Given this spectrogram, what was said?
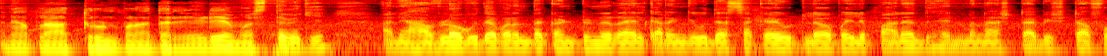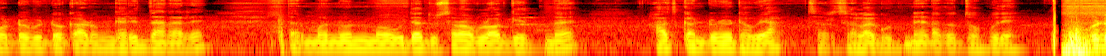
आणि आपला आथरून पण आता रेडी आहे मस्तपैकी. आणि हा व्लॉग उद्यापर्यंत कंटिन्यू राहील कारण की उद्या सकाळी उठल्यावर पहिले पाण्यात धुईन मग नाश्ता बिष्टा फोटो बिटो काढून घरीच जाणार आहे. तर म्हणून मग उद्या दुसरा व्लॉग घेत नाही. हाच कंटिन्यू ठेवूया. सर चला गुड नाईट आता झोपू दे. गुड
